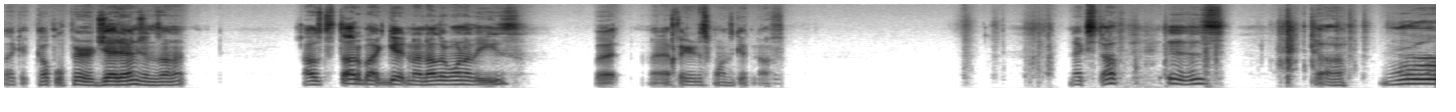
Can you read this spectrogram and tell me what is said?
like a couple pair of jet engines on it. I was thought about getting another one of these, but I figured this one's good enough. Next up is the Roadster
